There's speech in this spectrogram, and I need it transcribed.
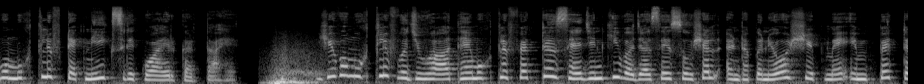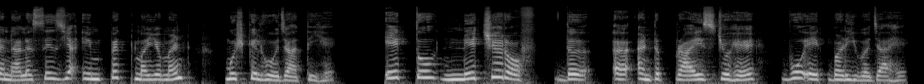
वो मुख्तलिफ़ टेक्निक्स रिक्वायर करता है। ये वो मुख्तलिफ़ वजूहत हैं, मुख्तलिफ़ फैक्टर्स हैं जिनकी वजह से सोशल एंटरप्रेन्योरशिप में इम्पेक्ट एनालिसिस या इम्पेक्ट मेज़रमेंट मुश्किल हो जाती है। एक तो नेचर ऑफ़ द एंटरप्राइज जो है, वो एक बड़ी वजह है।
